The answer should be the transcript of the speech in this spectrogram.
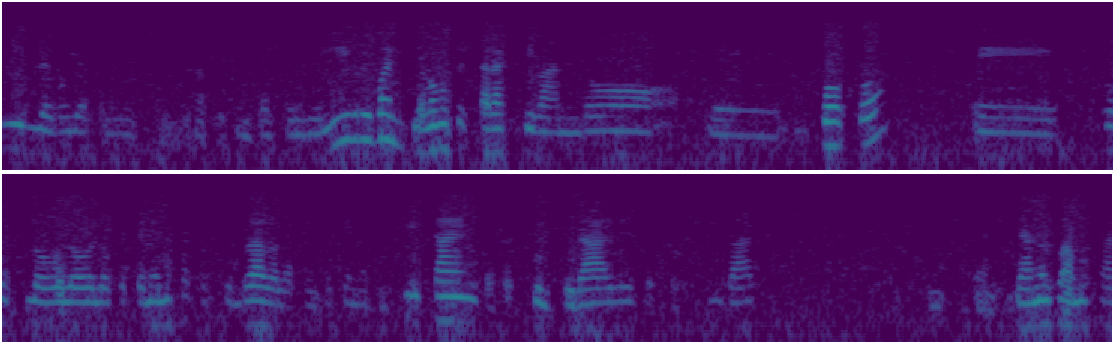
y luego ya tenemos una presentación del libro y bueno, ya vamos a estar activando eh, un poco eh, pues lo, lo, lo, que tenemos acostumbrado a la gente que nos en cosas culturales, deportivas. Bueno, ya nos vamos a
